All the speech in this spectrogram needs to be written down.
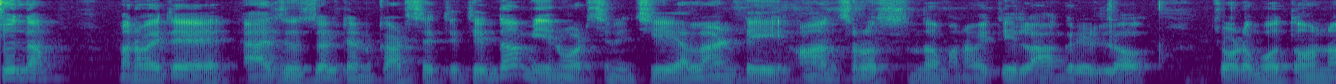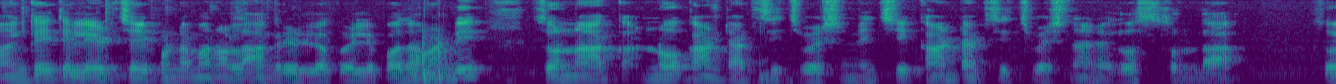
చూద్దాం మనమైతే యాజ్ యూజువల్ టెన్ కార్డ్స్ అయితే తీద్దాం. యూనివర్స్ నుంచి ఎలాంటి ఆన్సర్ వస్తుందో మనమైతే ఈ లాంగ్ రీడ్లో చూడబోతూ ఉన్నాం. ఇంకైతే లేట్ చేయకుండా మనం లాంగ్ రీడ్లోకి వెళ్ళిపోదామండి. సో నా నో కాంటాక్ట్ సిచ్యువేషన్ నుంచి కాంటాక్ట్ సిచ్యువేషన్ అనేది వస్తుందా? సో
